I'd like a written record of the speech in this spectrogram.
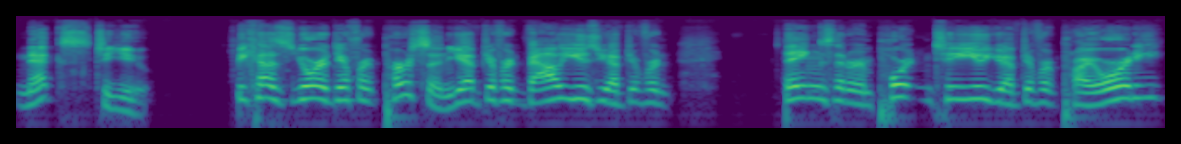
next to you. Because you're a different person. You have different values, you have different things that are important to you, you have different priority,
